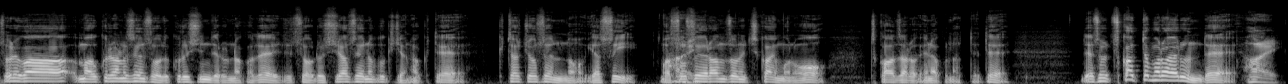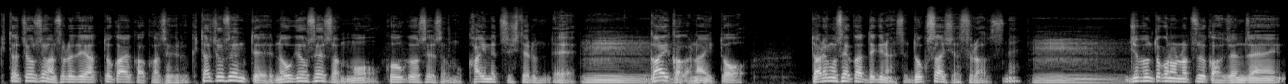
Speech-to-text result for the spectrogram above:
それが、まあ、ウクライナ戦争で苦しんでる中で、実はロシア製の武器じゃなくて、北朝鮮の安い、まあ、蘇生乱造に近いものを使わざるを得なくなってて、で、それ使ってもらえるんで、はい、北朝鮮はそれでやっと外貨稼げる。北朝鮮って農業生産も工業生産も壊滅してるんで、ん外貨がないと、誰も生活できないんですよ。独裁者すらですね。自分ところの通貨は全然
